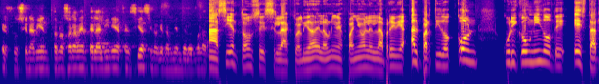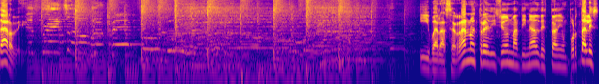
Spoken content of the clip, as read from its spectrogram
el funcionamiento no solamente de la línea defensiva, sino que también de los volantes. Así entonces la actualidad de la Unión Española en la previa al partido con Curicó Unido de esta tarde. Y para cerrar nuestra edición matinal de Estadio Portales,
